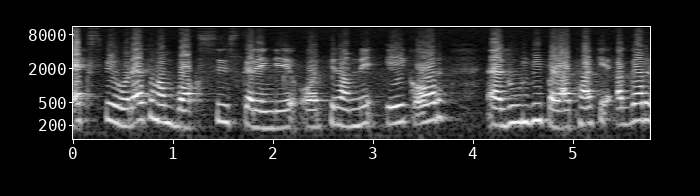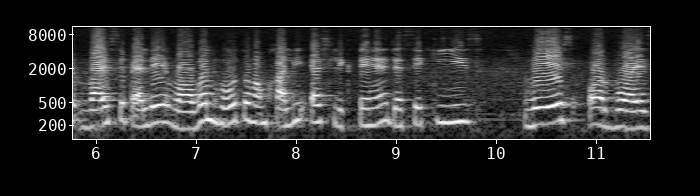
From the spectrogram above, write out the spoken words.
एक्स पे हो रहा है तो हम बॉक्सेस करेंगे, और फिर हमने एक और रूल भी पढ़ा था कि अगर वाई से पहले वावल हो तो हम खाली एस लिखते हैं, जैसे कीज वेस और बॉयज़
